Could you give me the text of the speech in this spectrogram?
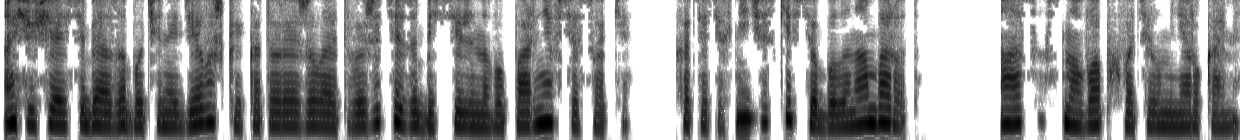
ощущая себя озабоченной девушкой, которая желает выжать из обессиленного парня все соки. Хотя технически все было наоборот. Ас снова обхватил меня руками.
